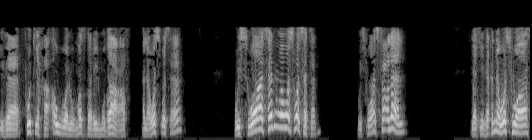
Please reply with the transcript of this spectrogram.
إذا فتح أول مصدر المضاعف على وسوسة وسواسا ووسوسة. وسواس فعلال لكن إذا قلنا وسواس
